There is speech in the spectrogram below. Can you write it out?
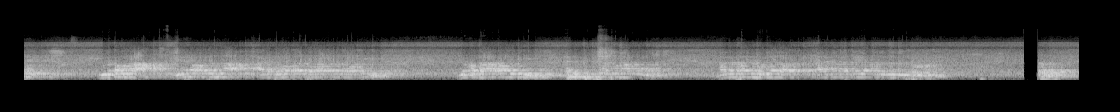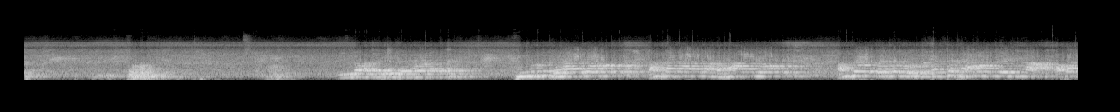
తప్పకుండా పంపిస్తే ఏ ఆయన పోవడం పోరాటం కాబట్టి ఈ యొక్క దానికి తీసుకున్నాము మరొకసారి మగతాన్ని ఇంకా అందరికీ ధన్యవాదాలు. హిందూ జనాల్లో అంధకారాల మహాలో అందరూ ప్రజలు సత్యశామం చేసిన అపర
